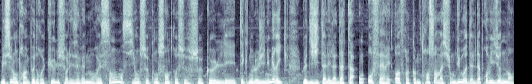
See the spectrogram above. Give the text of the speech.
Mais si l'on prend un peu de recul sur les événements récents, si on se concentre sur ce que les technologies numériques, le digital et la data ont offert et offrent comme transformation du modèle d'approvisionnement,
